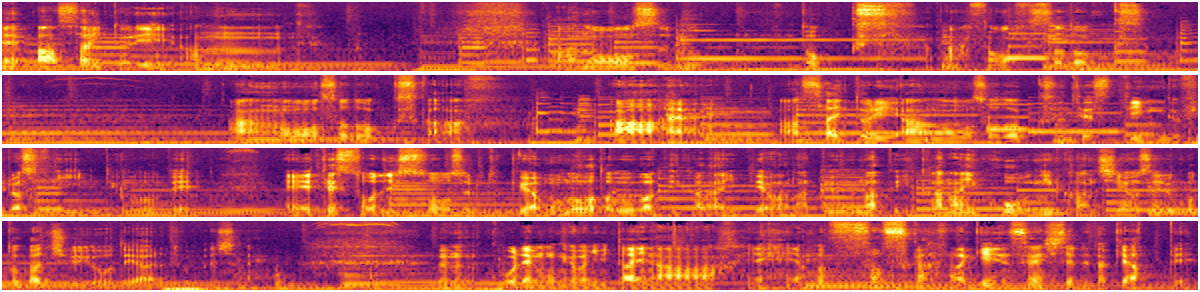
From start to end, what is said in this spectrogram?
えあ、 Slightly、Un、Unorthodox、Unorthodox、Unorthodox かな。あ、はいはい。あ Slightly Unorthodox Testing Philosophy ということで、え、テストを実装するときは物事がうまくいかないではなく、うまくいかない方に関心を寄せることが重要であるということでしたね。うん、これも読みたいな。えー、やっぱさすがな厳選してるだけあって、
